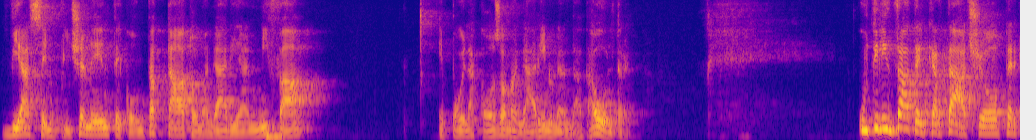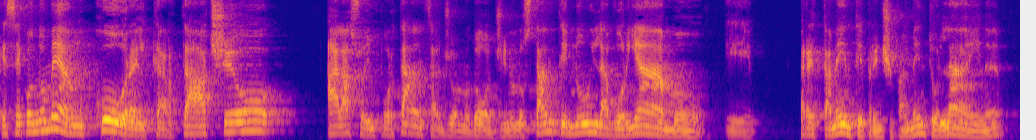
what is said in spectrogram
vi ha semplicemente contattato magari anni fa e poi la cosa magari non è andata oltre. Utilizzate il cartaceo perché secondo me ancora il cartaceo ha la sua importanza al giorno d'oggi, nonostante noi lavoriamo eh, prettamente, principalmente online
